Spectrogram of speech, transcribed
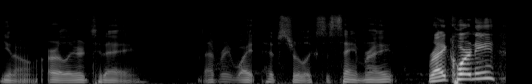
you know, earlier today, every white hipster looks the same, right? Right, Courtney?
